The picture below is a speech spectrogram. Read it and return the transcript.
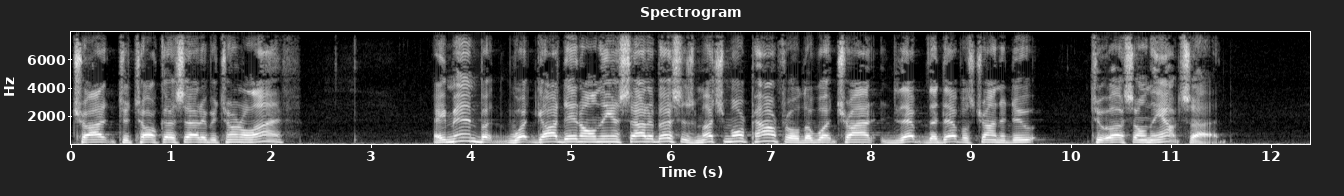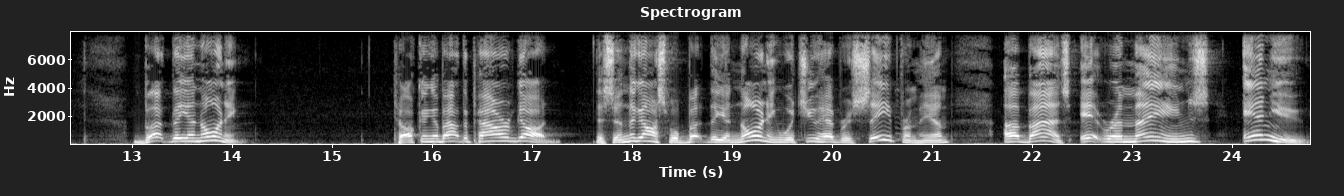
try to talk us out of eternal life. Amen. But what God did on the inside of us is much more powerful than what the devil's trying to do to us on the outside. But the anointing, talking about the power of God that's in the gospel, but the anointing which you have received from him abides. It remains in you.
